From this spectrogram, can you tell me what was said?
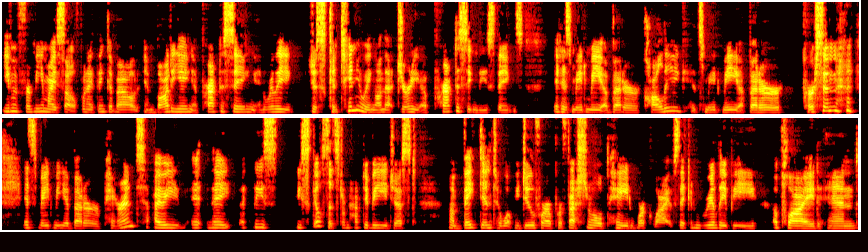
even for me myself, when I think about embodying and practicing and really just continuing on that journey of practicing these things, it has made me a better colleague. It's made me a better person. it's made me a better parent. I mean, it, they these these skill sets don't have to be just um, baked into what we do for our professional paid work lives. They can really be applied and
